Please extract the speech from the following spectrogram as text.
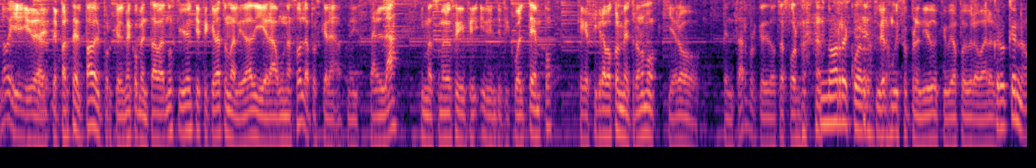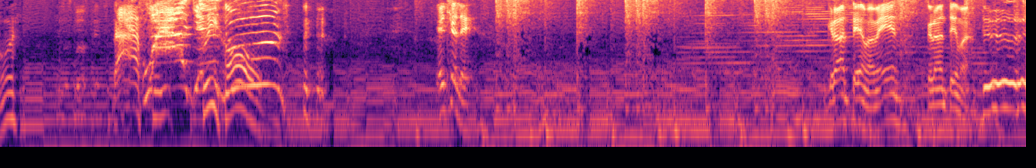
No, y, y de, de parte del Pavel, porque él me comentaba, no es que yo identifiqué la tonalidad y era una sola, pues que era, me dice, está en la, y más o menos identifi- identificó el tempo, que así grabó con metrónomo, quiero pensar, porque de otra forma No recuerdo. estuviera muy sorprendido que hubiera podido grabar. Creo que no, eh. ¡Ah! Free, free Hall. Échale. Gran tema, man. Gran tema. Dude.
